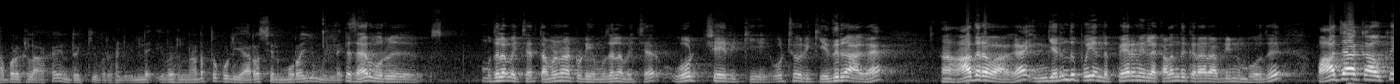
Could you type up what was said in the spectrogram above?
நபர்களாக இன்றைக்கு இவர்கள் இல்லை. இவர்கள் நடத்தக்கூடிய அரசியல் முறையும் இல்லை. சார் ஒரு முதலமைச்சர் தமிழ்நாட்டுடைய முதலமைச்சர் ஓட்சேரிக்கு ஓட்சோரிக்கு எதிராக ஆதரவாக இங்கிருந்து போய் அந்த பேரணியில் கலந்துக்கிறார் அப்படின்னும் போது பாஜகவுக்கு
